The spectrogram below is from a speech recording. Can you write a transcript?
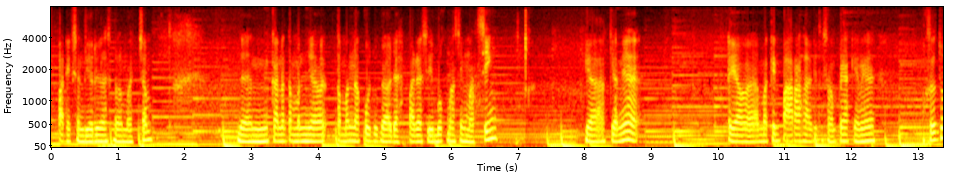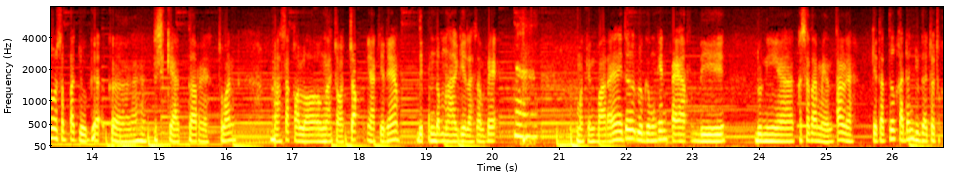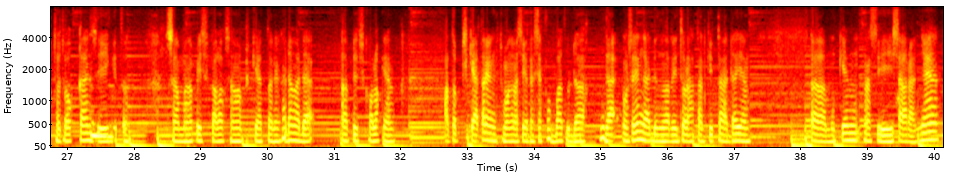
panik sendiri lah segala macam. Dan karena temennya temen aku juga udah pada sibuk masing-masing ya akhirnya ya makin parah lah gitu sampai akhirnya waktu itu sempat juga ke psikiater ya. Cuman masa kalau nggak cocok ya akhirnya dipendem lagi lah sampai nah. makin parahnya itu juga mungkin PR di dunia kesehatan mental ya. Kita tuh kadang juga cocok-cocokan hmm. sih gitu sama psikolog sama psikiater. Yang kadang ada uh, psikolog yang atau psikiater yang cuma ngasih resep obat udah nggak maksudnya nggak dengerin curhatan kita. Ada yang uh, mungkin ngasih sarannya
